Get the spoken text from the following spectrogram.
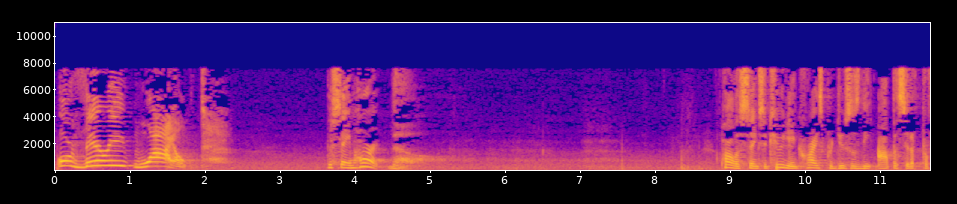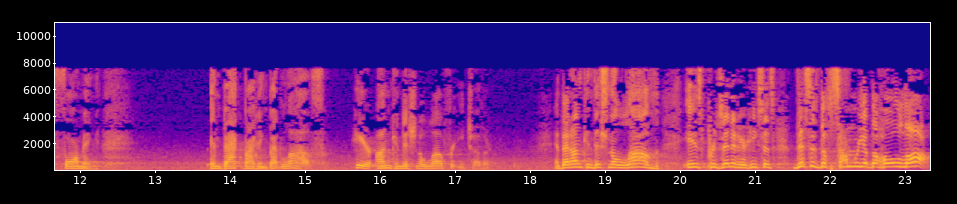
or very wild. The same heart, though. Paul is saying security in Christ produces the opposite of performing and backbiting, but love. Here, unconditional love for each other. And that unconditional love is presented here. He says, this is the summary of the whole law.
